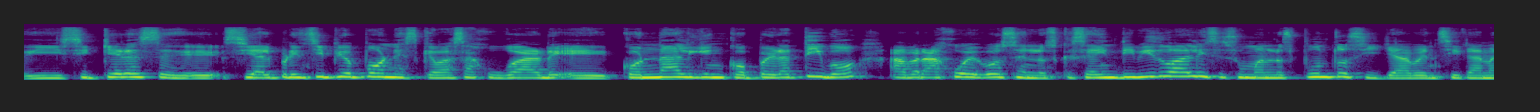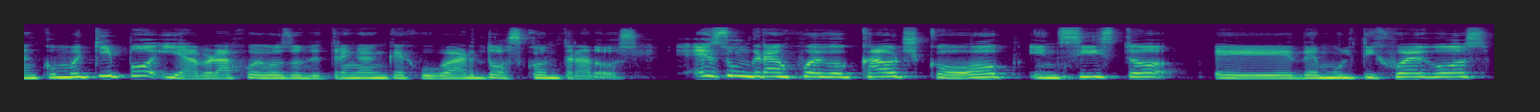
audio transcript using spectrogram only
y si quieres, eh, si al principio pones que vas a jugar eh, con alguien cooperativo, habrá juegos en los que sea individual y se suman los puntos y ya ven si ganan como equipo y habrá juegos donde tengan que jugar dos contra dos. Es un gran juego couch co-op, insisto, eh, de multijuegos,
